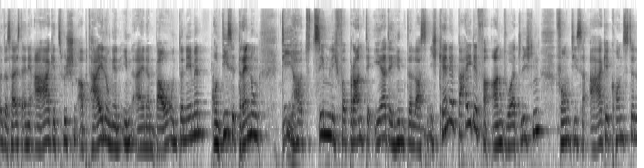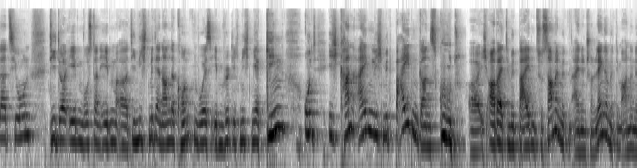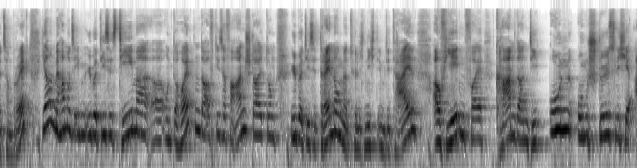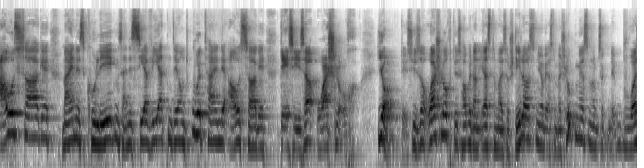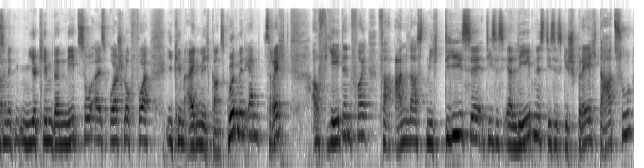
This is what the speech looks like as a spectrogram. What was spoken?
Das heißt, eine Arge zwischen Abteilungen in einem Bauunternehmen. Und diese Trennung, die hat ziemlich verbrannte Erde hinterlassen. Ich kenne beide Verantwortlichen von dieser arge Konstellation, die da eben, wo es dann eben, äh, die nicht miteinander konnten, wo es eben wirklich nicht mehr ging und ich kann eigentlich mit beiden ganz gut. Äh, ich arbeite mit beiden zusammen, mit dem einen schon länger, mit dem anderen jetzt am Projekt. Ja, und wir haben uns eben über dieses Thema äh, unterhalten, da auf dieser Veranstaltung, über diese Trennung, natürlich nicht im Detail. Auf jeden Fall kam dann die unumstößliche Aussage meines Kollegen, seine sehr wertende und urteilende Aussage, das ist ein Arschloch. Ja, das ist ein Arschloch, das habe ich dann erst einmal so stehen lassen. Ich habe erst einmal schlucken müssen und gesagt, weiß ich nicht, mir kommt er nicht so als Arschloch vor. Ich komme eigentlich ganz gut mit ihm zurecht. Auf jeden Fall veranlasst mich diese, dieses Erlebnis, dieses Gespräch dazu,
